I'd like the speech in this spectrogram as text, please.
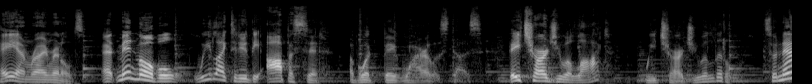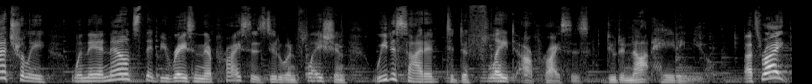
Hey, I'm Ryan Reynolds. At Mint Mobile, we like to do the opposite of what Big Wireless does. They charge you a lot, we charge you a little. So naturally, when they announced they'd be raising their prices due to inflation, we decided to deflate our prices due to not hating you. That's right.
